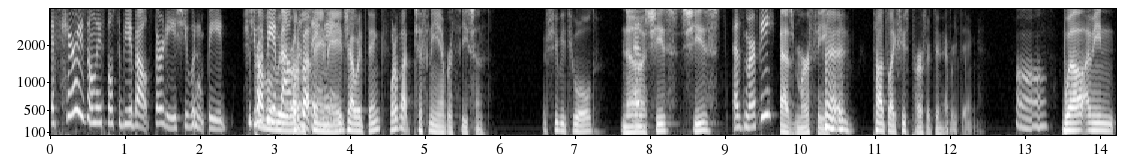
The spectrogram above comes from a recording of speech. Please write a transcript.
if Harry's only supposed to be about thirty, she wouldn't be. she, She would be probably about the the same same age, age. I would think. What about Tiffani Amber Thiessen? Would she be too old? No, As- she's she's As Murphy? as Murphy. Todd's like she's perfect in everything. Oh, well, I mean,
